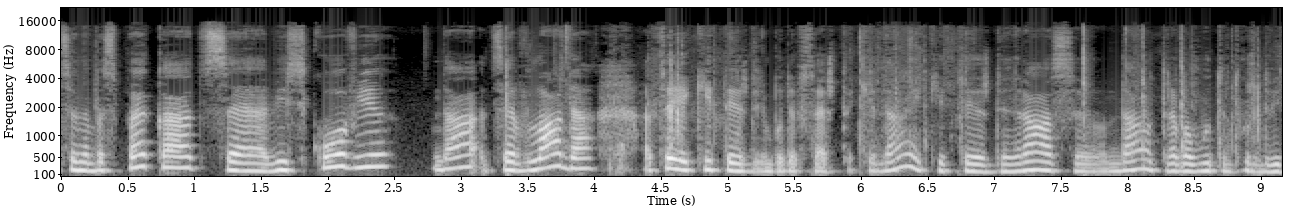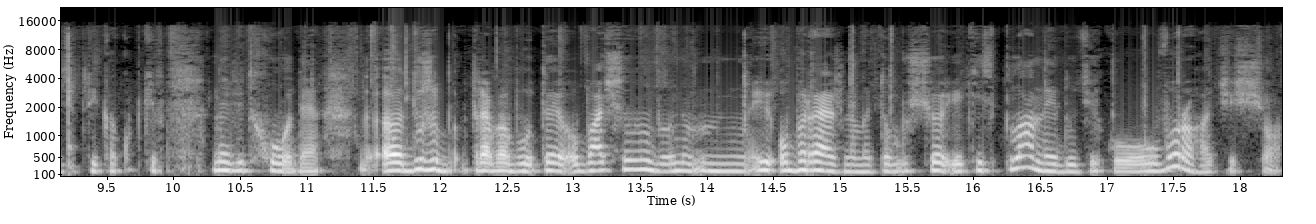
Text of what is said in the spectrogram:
це небезпека, це військові. Да, це влада, а це який тиждень буде все ж таки, да, який тиждень, раз, е, да, треба бути дуже, дивіться, трійка кубків не відходить. Е, Дуже треба бути обачними бо, ну, і обережними, тому що якісь плани йдуть якого ворога чи що.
